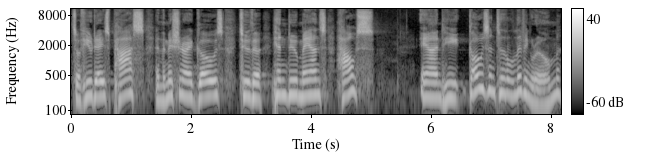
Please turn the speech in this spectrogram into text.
So a few days pass, and the missionary goes to the Hindu man's house, and he goes into the living room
